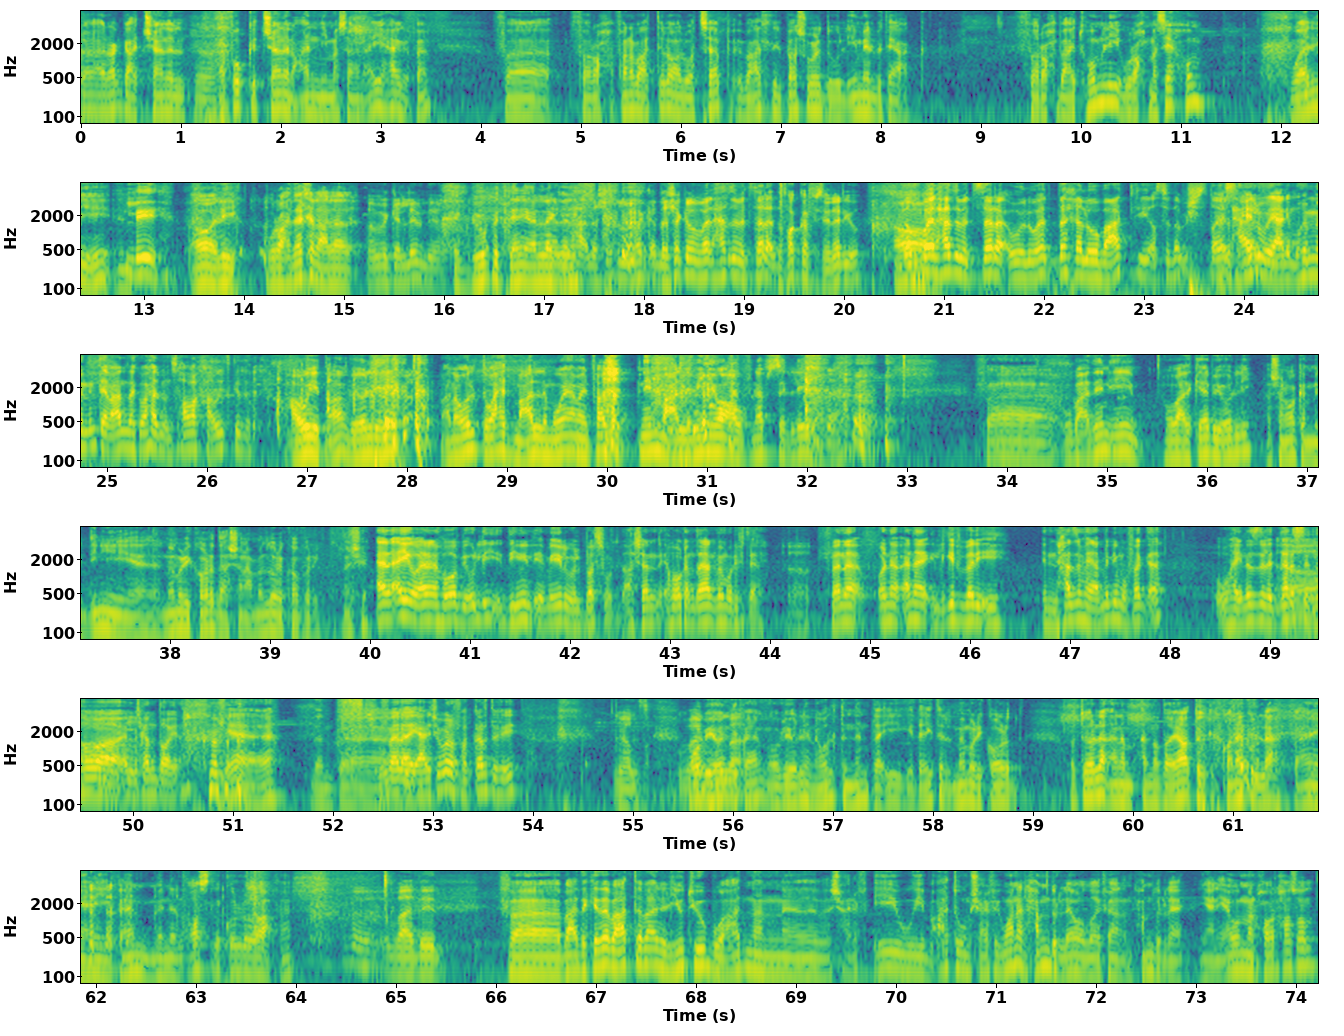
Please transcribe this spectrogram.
أرجع ال channel آه. أفك ال channel عني مثلا أي حاجة فاهم ف فراح فأنا بعت له على الواتساب ابعت لي ال password وال email بتاعك فراح باعتهم لي وراح مسحهم وقال لي إيه؟ ليه؟ آه ليه؟ وراح داخل على عم بيكلمني يعني الجروب التاني قال لك إيه؟ ده شكله فك... ده شكله موبايل حازم اتسرق. ده فكر في سيناريو. ده آه. موبايل حازم اتسرق والواد دخل وبعت لي أصل ده مش style حازم. حلو يعني مهم إن أنت يبقى عندك واحد من صحابك حويط كده. حويط آه بيقول لي إيه؟ أنا قلت واحد معلم وقع ما ينفعش اتنين معلمين يقعوا في نفس الليلة؟ ف وبعدين إيه؟ هو بعد كده بيقول لي عشان هو كان مديني memory card عشان أعمل له recovery ماشي؟ أنا أيوه أنا هو بيقول لي اديني ال email وال password عشان هو كان ضيع ال memory بتاعي. آه. فأنا أنا أنا اللي جه في بالي إيه؟ إن حازم هيعمل لي مفاجأة وهينزل الدرس اللي هو آه. اللي كان ضايع. ياه ده أنت فانا يعني شوف أنا فكرت في إيه. يلا. هو بيقول لي فاهم؟ هو بيقول لي أنا قلت إن أنت إيه لقيت ال memory card قلت له لا أنا أنا ضيعت القناة كلها فاهم؟ يعني فاهم؟ من الأصل كله راح فاهم؟ وبعدين؟ فبعد كده بعت بقى لليوتيوب وقعدنا مش عارف إيه ويبعتوا ومش عارف إيه. وأنا الحمد لله والله فعلا الحمد لله. يعني أول ما الحوار حصل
